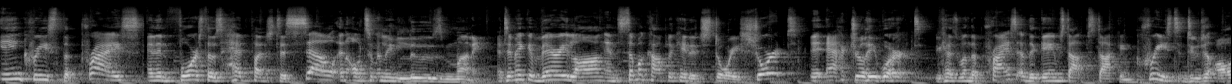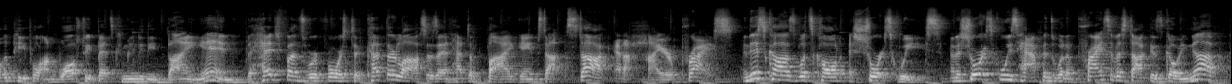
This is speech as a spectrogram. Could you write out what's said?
increase the price and then force those hedge funds to sell and ultimately lose money. And to make a very long and somewhat complicated story short, it actually worked. Because when the price of the GameStop stock increased due to all the people on Wall Street Bets community buying in, in, the hedge funds were forced to cut their losses and had to buy GameStop stock at a higher price. And this caused what's called a short squeeze. And a short squeeze happens when a price of a stock is going up,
